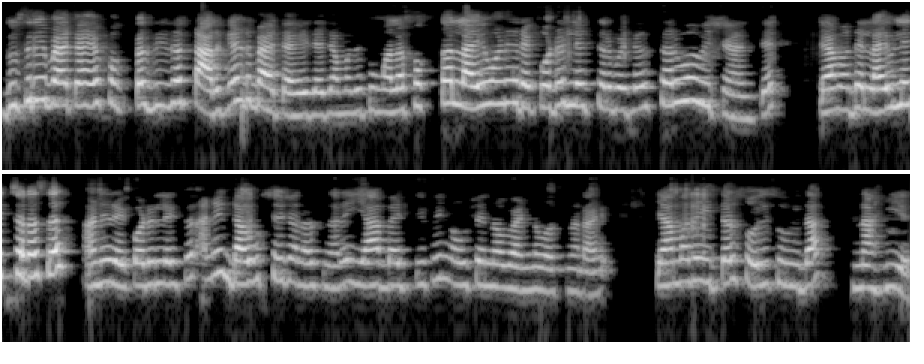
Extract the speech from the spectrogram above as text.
दुसरी बॅच आहे फक्त जी जर टार्गेट बॅच आहे ज्याच्यामध्ये तुम्हाला फक्त लाईव्ह आणि रेकॉर्डेड लेक्चर भेटेल सर्व विषयांचे त्यामध्ये लाईव्ह लेक्चर असेल आणि रेकॉर्डेड लेक्चर आणि डाऊट सेशन असणार आहे. या बॅचची फी नऊशे नव्याण्णव असणार आहे. यामध्ये इतर सोयी सुविधा नाहीये.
